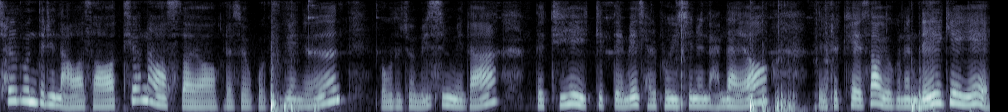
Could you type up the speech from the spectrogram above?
철분들이 나와서 튀어나왔어요. 그래서 요거 두 개는 여기도 좀 있습니다. 근데 뒤에 있기 때문에 잘 보이지는 않아요. 네, 이렇게 해서 요거는 4개에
